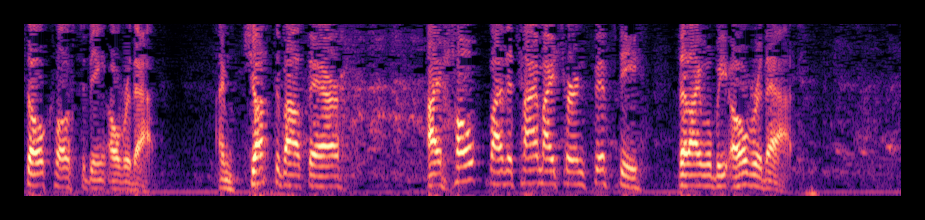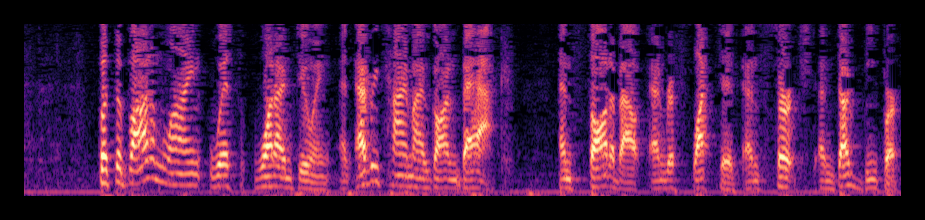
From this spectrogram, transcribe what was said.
so close to being over that. I'm just about there. I hope by the time I turn 50, that I will be over that. But the bottom line with what I'm doing, and every time I've gone back and thought about and reflected and searched and dug deeper,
